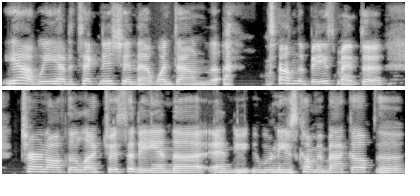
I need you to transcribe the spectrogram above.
yeah, we had a technician that went down the down the basement to turn off the electricity and the and he, when he was coming back up the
